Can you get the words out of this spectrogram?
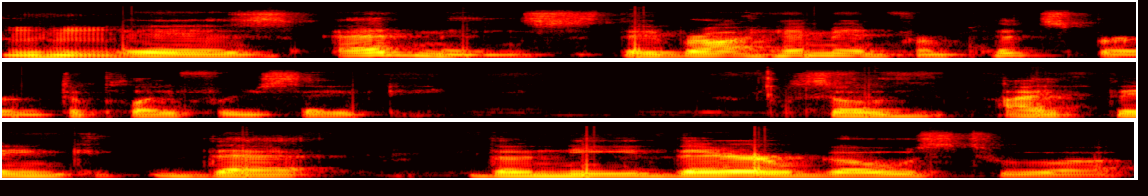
Mhm. is Edmunds. They brought him in from Pittsburgh to play free safety. So I think that the need there goes to a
